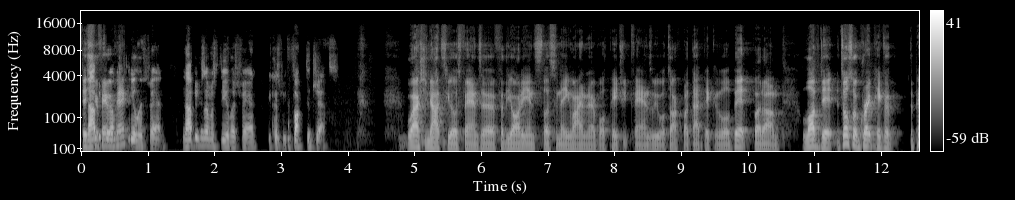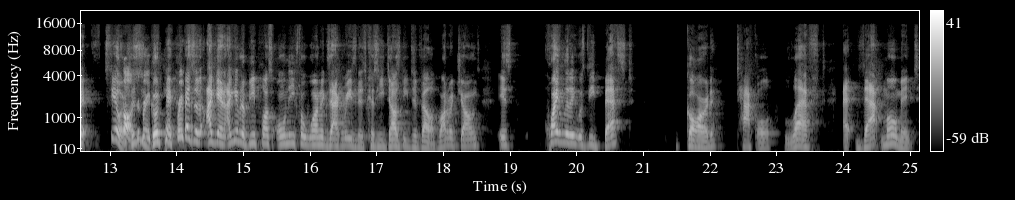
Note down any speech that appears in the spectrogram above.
This not your favorite pick? Steelers fan. Not because I'm a Steelers fan, because we fucked the Jets. We're actually not Steelers fans. Uh, for the audience listening, Ryan and I are both Patriot fans. We will talk about that pick in a little bit, but um, loved it. It's also a great pick for the pit Steelers. Oh, this is a good pick. pick. Again, I give it a B plus only for one exact reason is because he does need to develop. Broderick Jones is quite literally was the best guard tackle left at that moment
